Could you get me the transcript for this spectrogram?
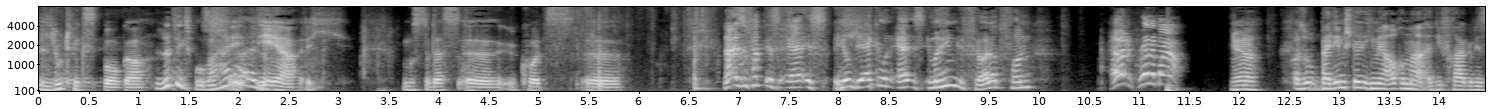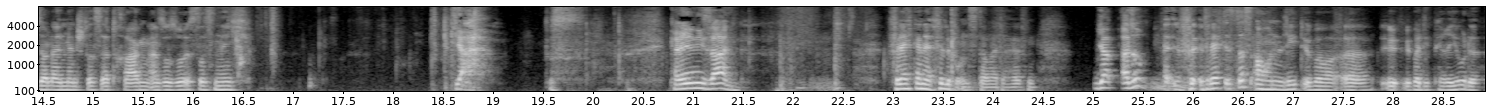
Ludwigsburger. Ludwigsburger, hi, also. Ja, ich musste das äh, kurz. Äh, Na, also Fakt ist, er ist hier um die Ecke und er ist immerhin gefördert von Herbert Grönemeyer. ja. Also, Bei dem stelle ich mir auch immer die Frage, wie soll ein Mensch das ertragen? Also so ist das nicht. Ja, das kann ich nicht sagen. Vielleicht kann der Philipp uns da weiterhelfen. Ja, also, Äh, Vielleicht ist das auch ein Lied über, äh, über die Periode.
